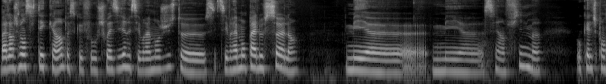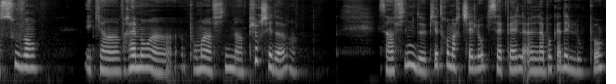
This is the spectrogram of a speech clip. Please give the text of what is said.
Bah alors je vais en citer qu'un parce qu'il faut choisir et c'est vraiment juste, euh, c'est vraiment pas le seul. Hein. Mais, euh, mais euh, c'est un film auquel je pense souvent et qui a vraiment un, pour moi un film, un pur chef-d'œuvre. C'est un film de Pietro Marcello qui s'appelle La Bocca del Lupo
